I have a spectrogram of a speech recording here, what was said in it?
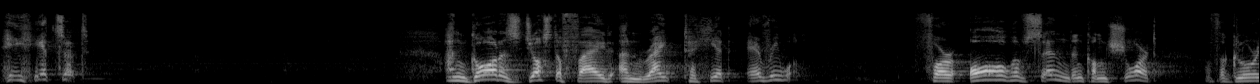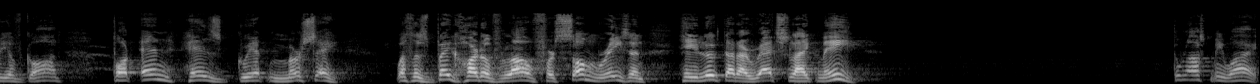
He hates it. And God is justified and right to hate everyone. For all have sinned and come short of the glory of God. But in His great mercy, with his big heart of love, for some reason, he looked at a wretch like me. Don't ask me why.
